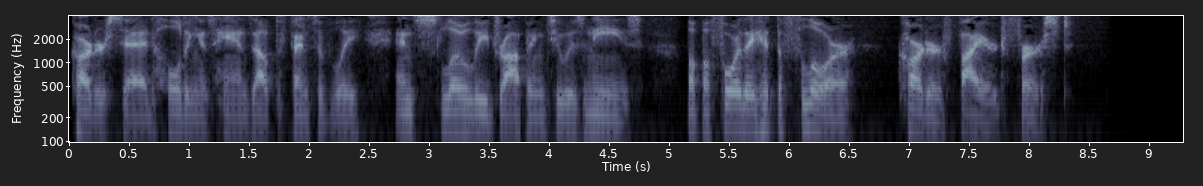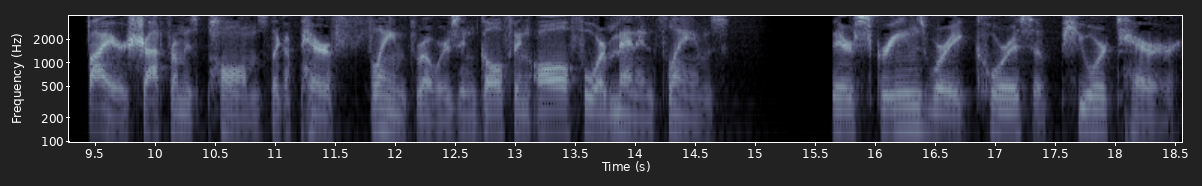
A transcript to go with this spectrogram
Carter said, holding his hands out defensively and slowly dropping to his knees. But before they hit the floor, Carter fired first. Fire shot from his palms like a pair of flamethrowers, engulfing all four men in flames. Their screams were a chorus of pure terror.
